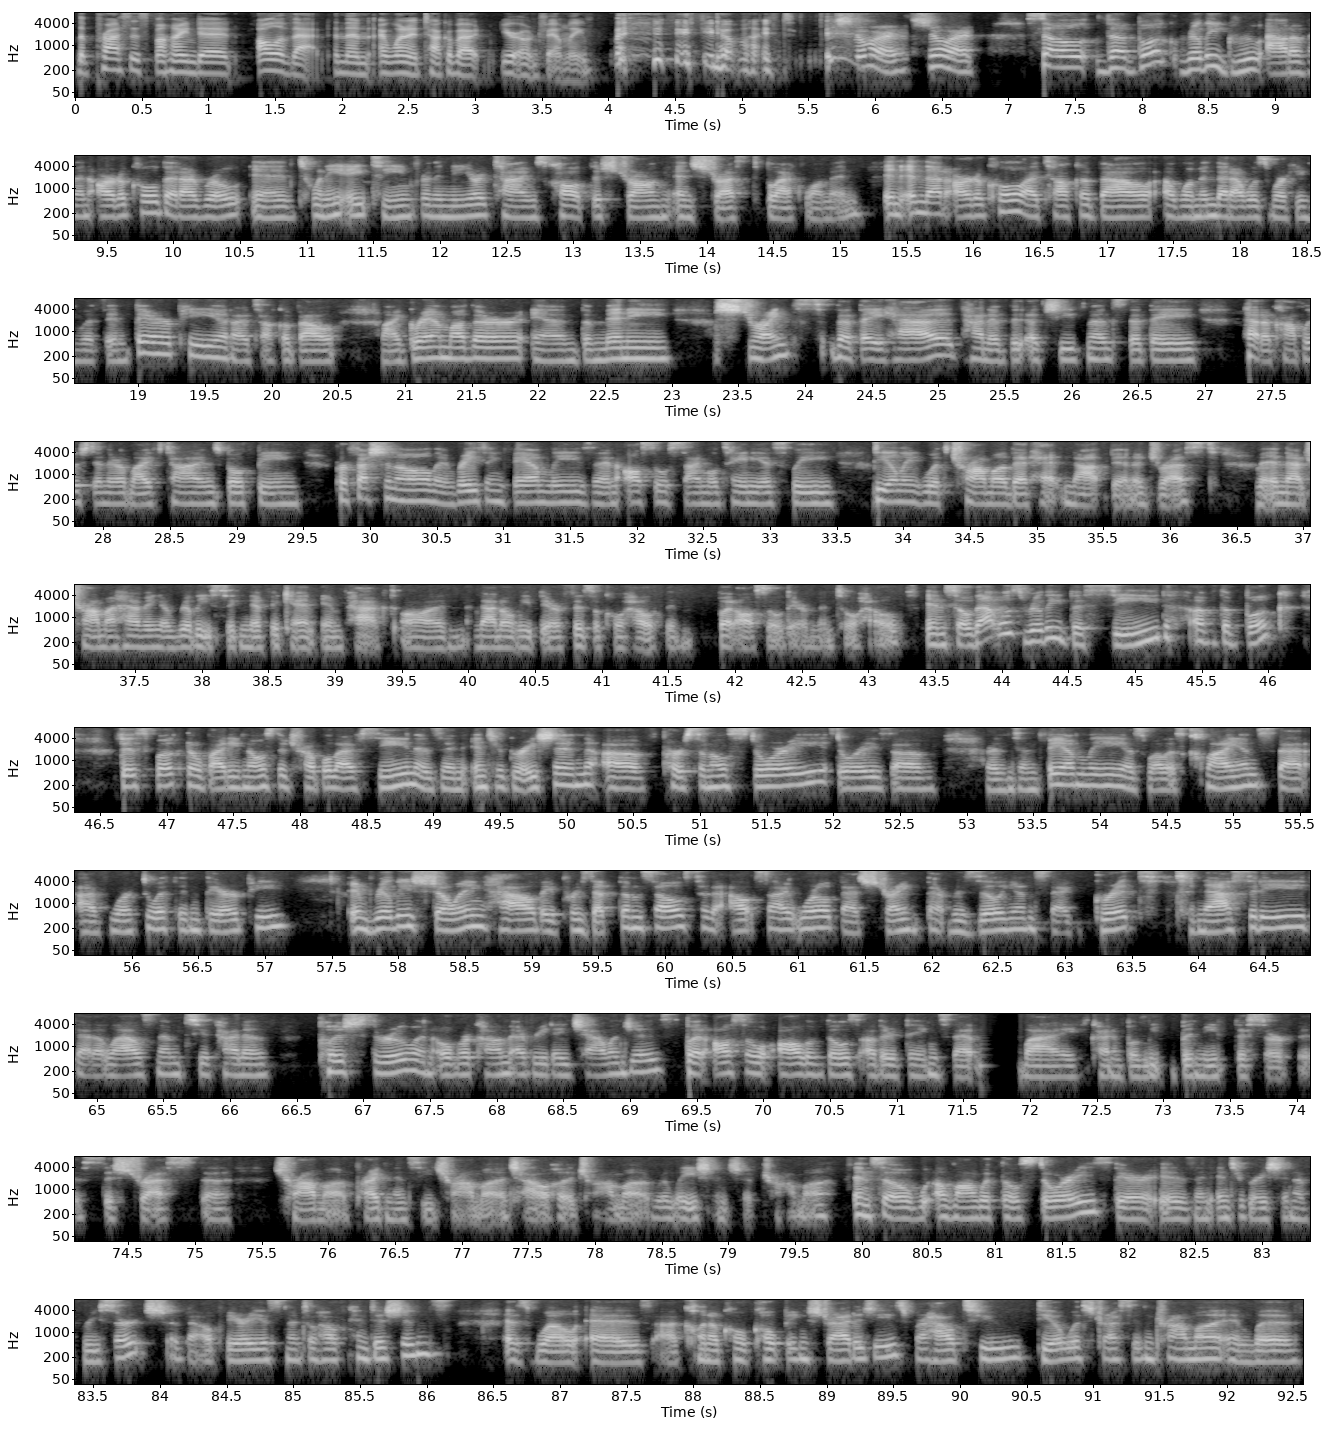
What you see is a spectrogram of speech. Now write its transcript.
The process behind it, all of that. And then I want to talk about your own family, if you don't mind. Sure, sure. So the book really grew out of an article that I wrote in 2018 for the New York Times called The Strong and Stressed Black Woman. And in that article, I talk about a woman that I was working with in therapy, and I talk about my grandmother and the many strengths that they had, kind of the achievements that they had accomplished in their lifetimes, both being professional and raising families, and also simultaneously dealing with trauma that had not been addressed, and that trauma having a really significant impact on not only their physical health, and, but also their mental health. And so that was really the seed of the book. This book, Nobody Knows the Trouble I've Seen, is an integration of personal story, stories of friends and family, as well as clients that I've worked with in therapy, and really showing how they present themselves to the outside world that strength, that resilience, that grit, tenacity that allows them to kind of push through and overcome everyday challenges, but also all of those other things that lie kind of beneath the surface the stress, the trauma, pregnancy trauma, childhood trauma, relationship trauma. And so, along with those stories, there is an integration of research about various mental health conditions, as well as uh, clinical coping strategies for how to deal with stress and trauma and live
